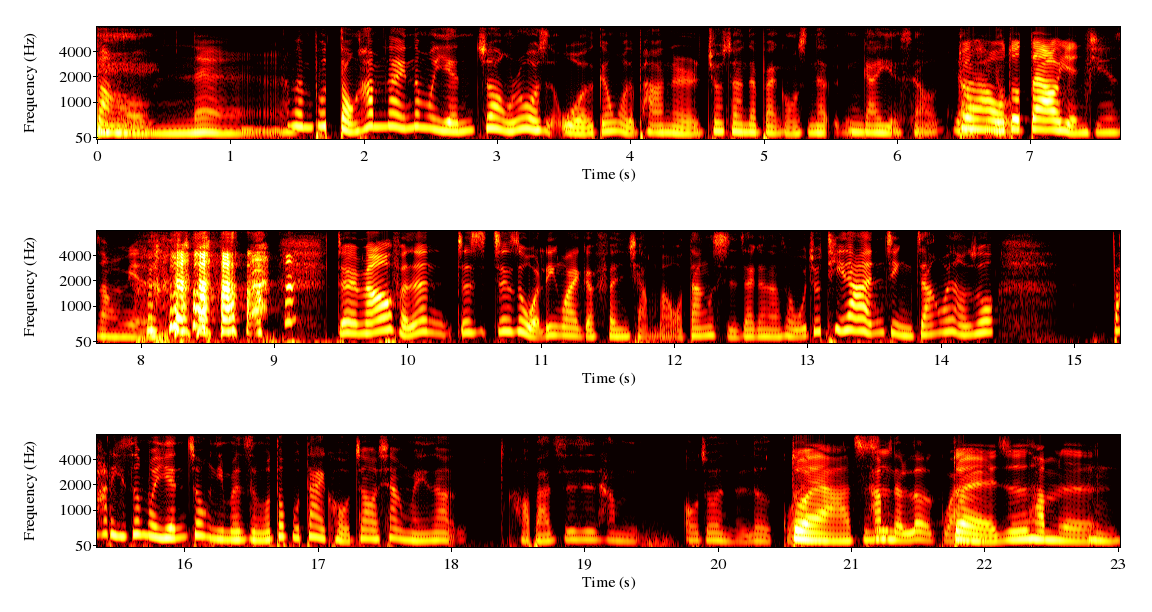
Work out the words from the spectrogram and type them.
罩呢。他们不懂，他们那里那么严重。如果是我跟我的 partner，就算在办公室，那应该也是要。对啊，我都戴到眼睛上面。对，然后反正就是这是我另外一个分享嘛。我当时在跟他说，我就替他很紧张。我想说，巴黎这么严重，你们怎么都不戴口罩？像没那好吧，这是他们欧洲人的乐观。对啊，他们的乐观。对，这是他们的。嗯，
